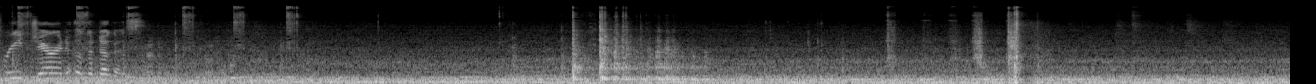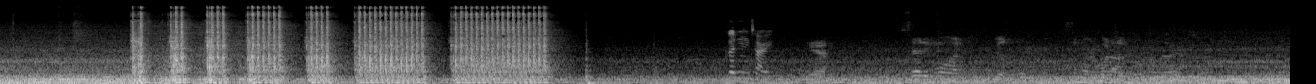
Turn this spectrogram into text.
three Jared Ugadugas. Kind of. Good and tight. Yeah. Setting one feels pretty similar to what I was doing over there.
